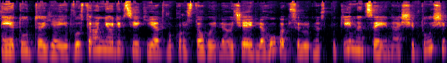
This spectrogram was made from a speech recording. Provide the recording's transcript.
І тут є і двосторонні олівці, які я використовую для очей і для губ абсолютно спокійно. Це і наші туші,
